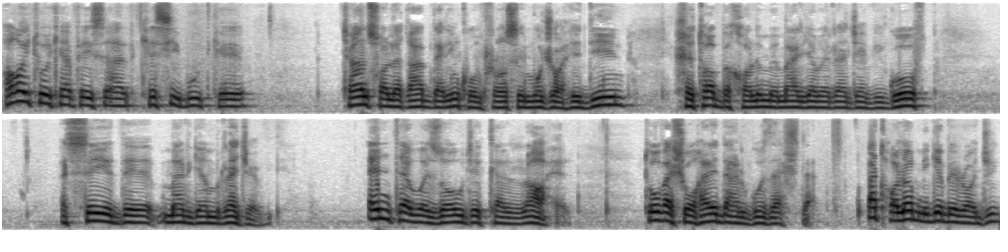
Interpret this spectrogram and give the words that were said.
آقای ترکی فیصل کسی بود که چند سال قبل در این کنفرانس مجاهدین خطاب به خانم مریم رجوی گفت السید مریم رجوی انت و زوج راحل تو و شوهر در گذشته بعد حالا میگه به, راجی،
